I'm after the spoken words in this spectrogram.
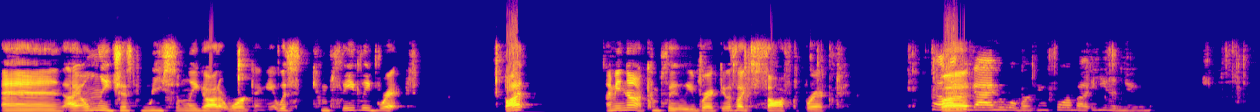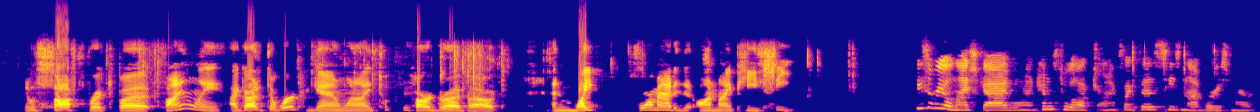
and I only just recently got it working. It was completely bricked, but I mean not completely bricked. It was like soft bricked. I But- like the guy who we're working for, but he's a noob. It was soft bricked, but finally I got it to work again when I took the hard drive out and wiped formatted it on my PC. He's a real nice guy, but when it comes to electronics like this, he's not very smart.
